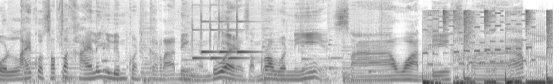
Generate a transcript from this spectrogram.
กดไลค์กด Subscribe และอย่าลืมกดกระดิ่งกันด้วยสำหรับวันนี้ สวัสดีครับ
